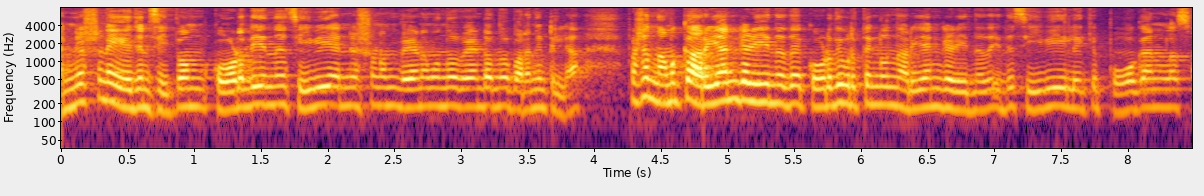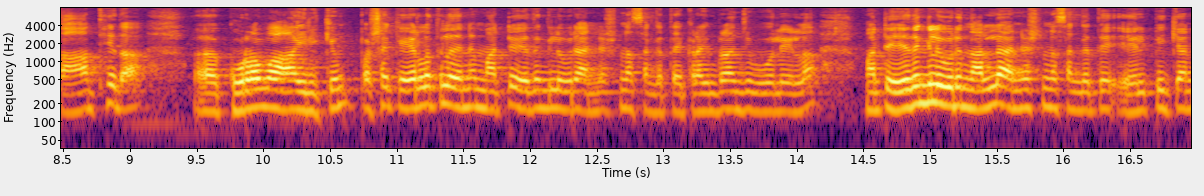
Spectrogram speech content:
അന്വേഷണ ഏജൻസി ഇപ്പം കോടതിയിൽ നിന്ന് സി ബി ഐ അന്വേഷണം വേണമെന്നോ വേണ്ടെന്നോ പറഞ്ഞിട്ടില്ല. പക്ഷെ നമുക്ക് അറിയാൻ കഴിയുന്നത് കോടതി വൃത്തങ്ങളിൽ നിന്ന് അറിയാൻ കഴിയുന്നത് ഇത് സി ബി ഐയിലേക്ക് പോകാനുള്ള സാധ്യത കുറവായിരിക്കും. പക്ഷെ കേരളത്തിൽ തന്നെ മറ്റേതെങ്കിലും ഒരു അന്വേഷണ സംഘത്തെ ക്രൈംബ്രാഞ്ച് പോലെയുള്ള മറ്റേതെങ്കിലും ഒരു നല്ല അന്വേഷണ സംഘത്തെ ഏൽപ്പിക്കാൻ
